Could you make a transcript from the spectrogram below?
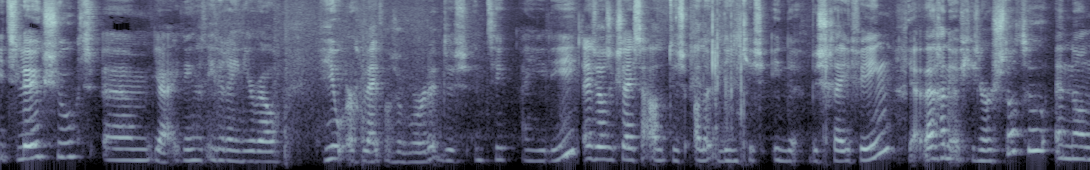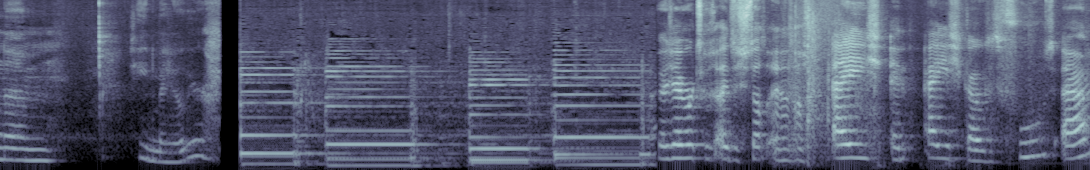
iets leuks zoekt. Ehm, ja, ik denk dat iedereen hier wel heel erg blij van zou worden. Dus een tip aan jullie. En zoals ik zei staan dus alle linkjes in de beschrijving. Ja, wij gaan nu eventjes naar de stad toe. En dan um, zien jullie mij zo weer. Wij zijn weer terug uit de stad en het was ijs en ijskoud. Het voelt aan.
